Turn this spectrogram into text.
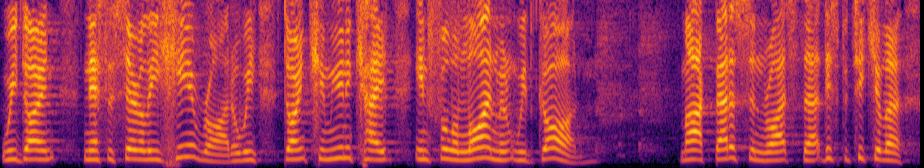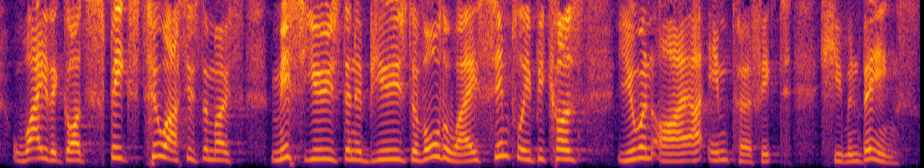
we don't necessarily hear right or we don't communicate in full alignment with God. Mark Batterson writes that this particular way that God speaks to us is the most misused and abused of all the ways simply because you and I are imperfect human beings.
